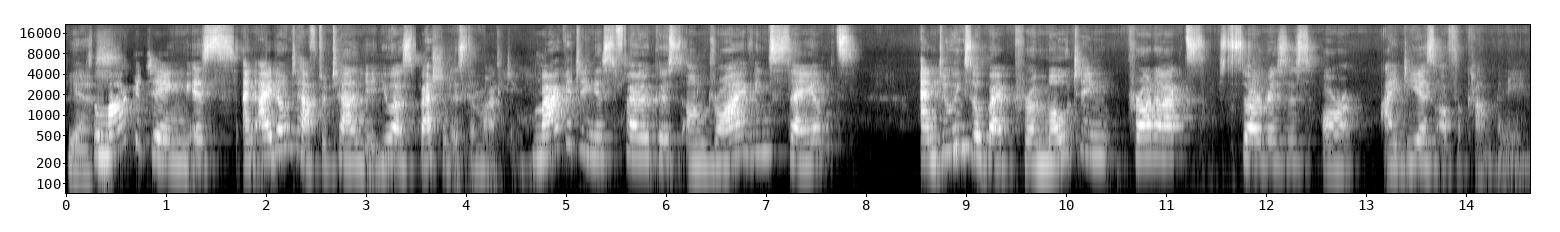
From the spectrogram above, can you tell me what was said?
Yes. So marketing is, and I don't have to tell you, you are a specialist in marketing. Marketing is focused on driving sales and doing so by promoting products, services, or ideas of a company.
